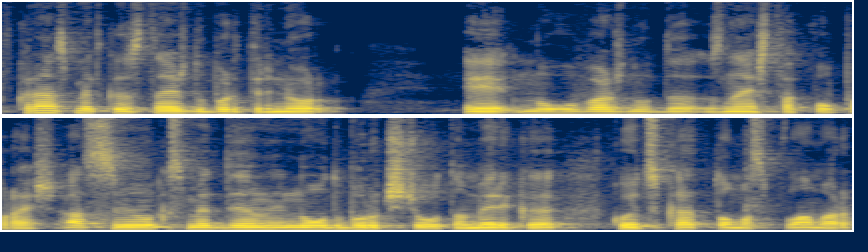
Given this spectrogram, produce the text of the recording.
в крайна сметка да станеш добър треньор е много важно да знаеш това какво правиш. Аз съм имал късмет да имам много добър учител от Америка, който се казва Томас Пламър.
